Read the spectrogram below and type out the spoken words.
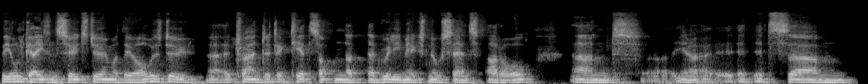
the old guys in suits doing what they always do, uh, trying to dictate something that that really makes no sense at all. And uh, you know it, it's. Um,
